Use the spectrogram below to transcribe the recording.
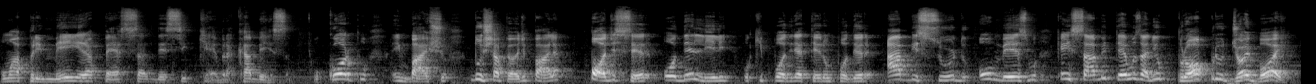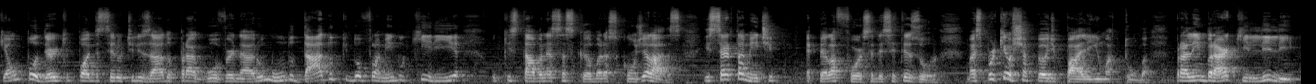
uma primeira peça desse quebra-cabeça. O corpo embaixo do chapéu de palha pode ser o de Lily, o que poderia ter um poder absurdo ou mesmo, quem sabe temos ali o próprio Joy Boy, que é um poder que pode ser utilizado para governar o mundo, dado que do Flamengo queria o que estava nessas câmaras congeladas. E certamente é pela força desse tesouro. Mas por que o chapéu de palha em uma tumba? Para lembrar que Lili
